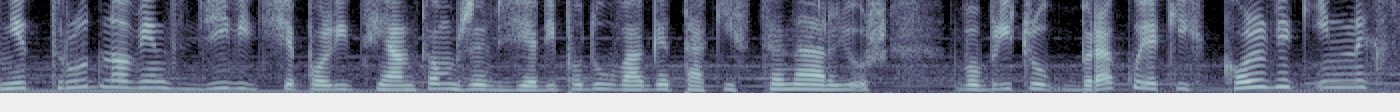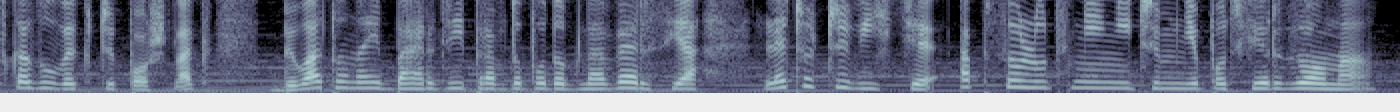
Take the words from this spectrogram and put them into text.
Nie trudno więc dziwić się policjantom, że wzięli pod uwagę taki scenariusz. W obliczu braku jakichkolwiek innych wskazówek czy poszlak, była to najbardziej prawdopodobna wersja, lecz oczywiście absolutnie niczym nie potwierdzona.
